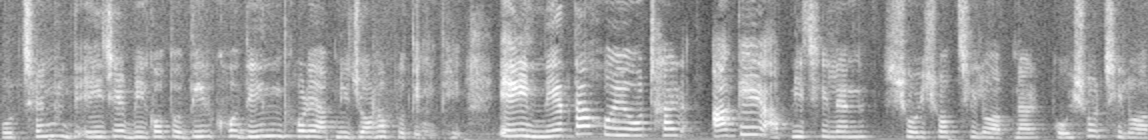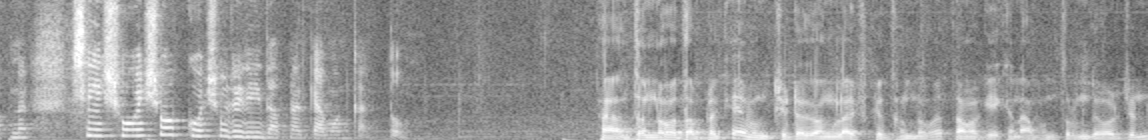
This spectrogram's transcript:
করছেন। এই যে বিগত দীর্ঘদিন ধরে আপনি জনপ্রতিনিধি, এই নেতা হয়ে ওঠার আগে আপনি ছিলেন, শৈশব ছিল আপনার, কৈশোর ছিল আপনার, সেই শৈশব কৈশোরের ঈদ আপনার কেমন কাটতো? হ্যাঁ ধন্যবাদ আপনাকে এবং চিটাগাং লাইফকে ধন্যবাদ আমাকে এখানে আমন্ত্রণ দেওয়ার জন্য।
